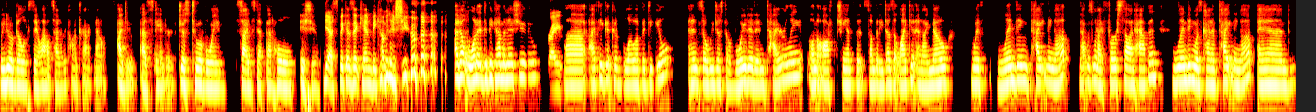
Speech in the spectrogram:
we do a bill of sale outside of the contract now. I do as standard just to avoid sidestep that whole issue. Yes because it can become an issue I don't want it to become an issue. Right. Uh, I think it could blow up a deal. And so we just avoid it entirely on the off chance that somebody doesn't like it. And I know with lending tightening up, that was when I first saw it happen. Lending was kind of tightening up and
